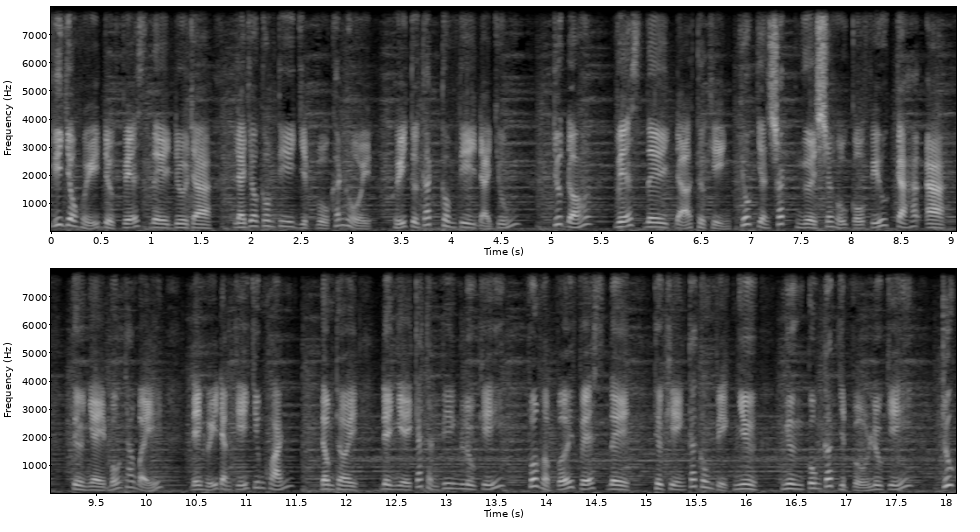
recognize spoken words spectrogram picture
Lý do hủy được VSD đưa ra là do công ty dịch vụ Khánh Hội hủy tư cách công ty đại chúng. Trước đó, VSD đã thực hiện chốt danh sách người sở hữu cổ phiếu KHA từ ngày 4 tháng 7 để hủy đăng ký chứng khoán, đồng thời đề nghị các thành viên lưu ký phối hợp với VSD thực hiện các công việc như ngừng cung cấp dịch vụ lưu ký, rút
